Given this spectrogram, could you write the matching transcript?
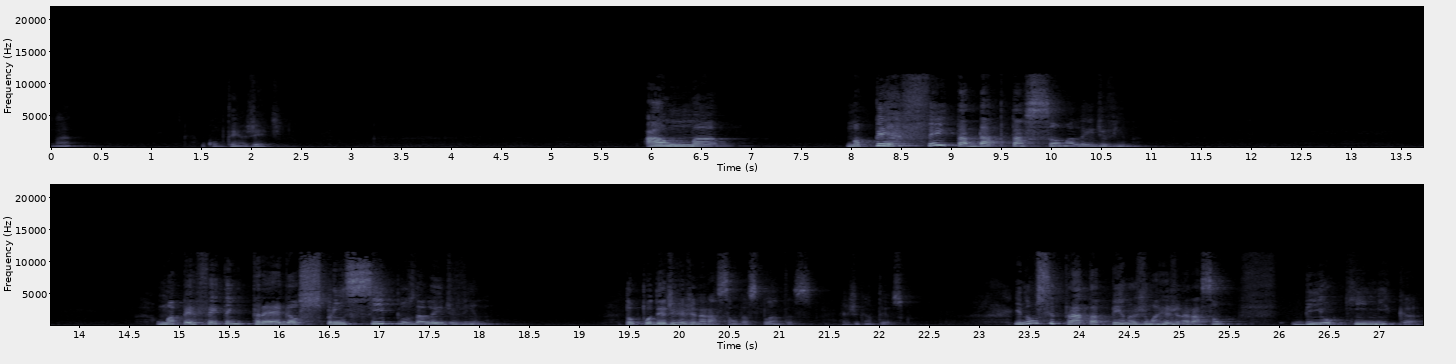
Né? Ou como tem a gente. Há uma, uma perfeita adaptação à lei divina. Uma perfeita entrega aos princípios da lei divina. Então, o poder de regeneração das plantas é gigantesco. E não se trata apenas de uma regeneração bioquímica,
